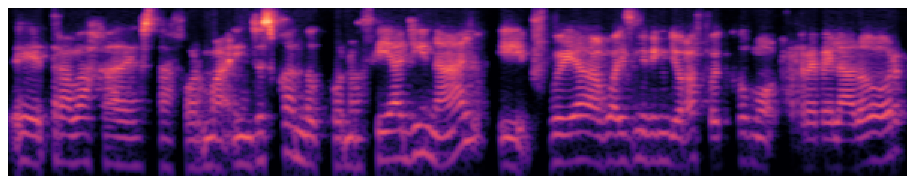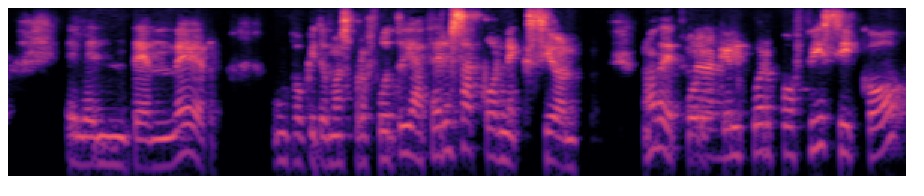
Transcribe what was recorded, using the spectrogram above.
eh, trabaja de esta forma. Y entonces cuando conocí a Ginal y fui a Wise Living Yoga fue como revelador el entender un poquito más profundo y hacer esa conexión, ¿no? De por qué el cuerpo físico,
